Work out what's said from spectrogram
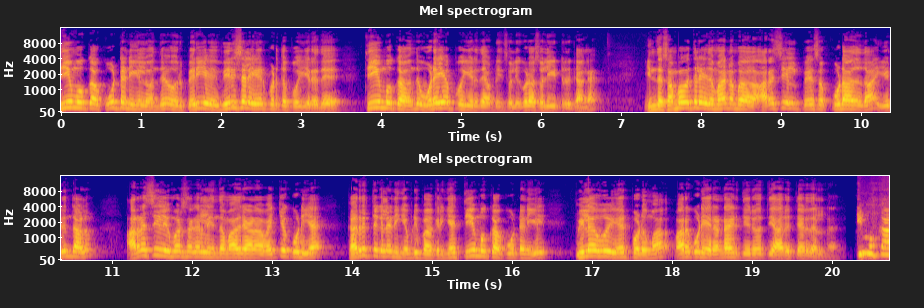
திமுக கூட்டணிகள் வந்து ஒரு பெரிய விரிசலை ஏற்படுத்த போகிறது. திமுக வந்து உடைய போகிறது அப்படின்னு சொல்லி கூட சொல்லிக்கிட்டு இருக்காங்க. இந்த சம்பவத்தில் இது மாதிரி நம்ம அரசியல் பேசக்கூடாது தான் இருந்தாலும் அரசியல் விமர்சகர்கள் இந்த மாதிரியான வைக்கக்கூடிய கருத்துக்களை நீங்க எப்படி பாக்குறீங்க? திமுக கூட்டணியில் பிளவு ஏற்படுமா? வரக்கூடிய ரெண்டாயிரத்தி இருபத்தி ஆறு தேர்தலில். திமுக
